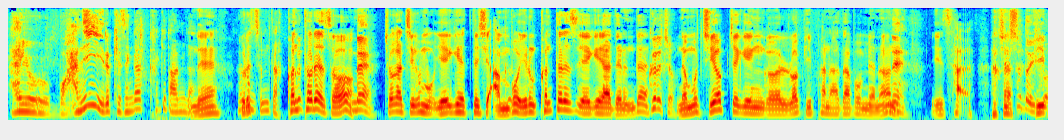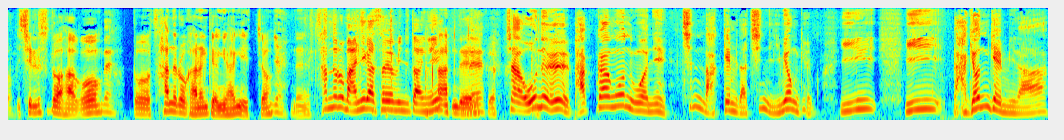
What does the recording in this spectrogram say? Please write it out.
아유 뭐하니 이렇게 생각하기도 합니다. 네 그렇습니다. 컨트롤에서 네. 제가 지금 얘기했듯이 안보 그, 이런 컨트롤에서 얘기해야 되는데 그렇죠. 너무 지엽적인 걸로 비판하다 보면은 네. 이 사, 실수도 비, 실수도 하고 네. 또 산으로 가는 경향이 있죠. 네. 네. 산으로 많이 갔어요 민주당이. 아, 네. 네. 자 오늘 박강원 의원이 친낙계입니다. 친이명계 이 이 낙연계입니다.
